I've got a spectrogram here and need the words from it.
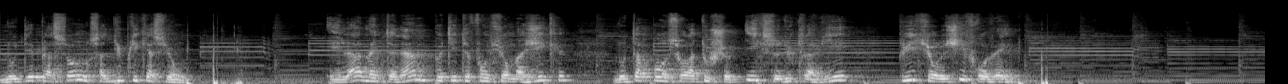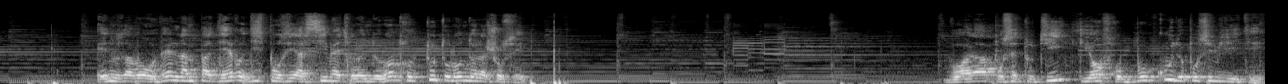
nous déplaçons sa duplication. Et là maintenant, petite fonction magique, nous tapons sur la touche X du clavier, puis sur le chiffre 20. Et nous avons 20 lampadaires disposés à 6 mètres l'un de l'autre tout au long de la chaussée. Voilà pour cet outil qui offre beaucoup de possibilités.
